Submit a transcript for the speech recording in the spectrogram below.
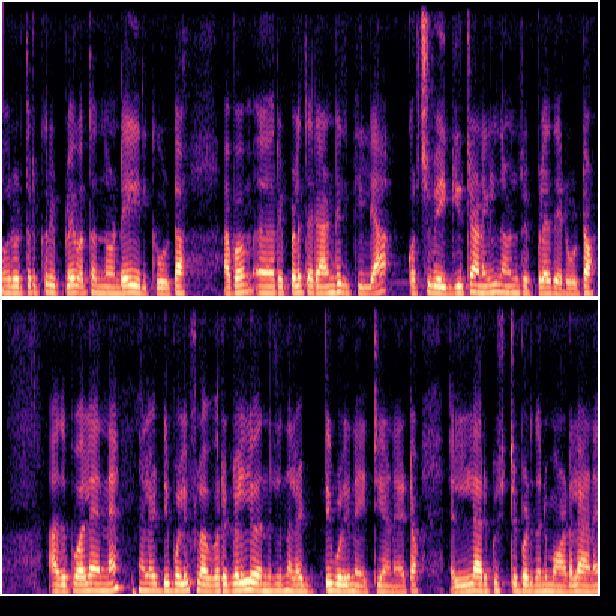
ഓരോരുത്തർക്ക് റിപ്ലൈ തന്നുകൊണ്ടേ ഇരിക്കും കേട്ടോ അപ്പം റിപ്ലൈ തരാണ്ടിരിക്കില്ല. കുറച്ച് വൈകിട്ടാണെങ്കിൽ നമ്മൾ റിപ്ലൈ തരും കേട്ടോ അതുപോലെ തന്നെ നല്ല അടിപൊളി ഫ്ലവറുകളിൽ വന്നിട്ടുള്ള നല്ല അടിപൊളി നൈറ്റിയാണ് കേട്ടോ. എല്ലാവർക്കും ഇഷ്ടപ്പെടുന്ന ഒരു മോഡലാണ്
